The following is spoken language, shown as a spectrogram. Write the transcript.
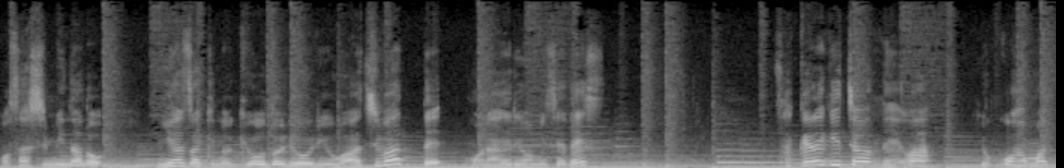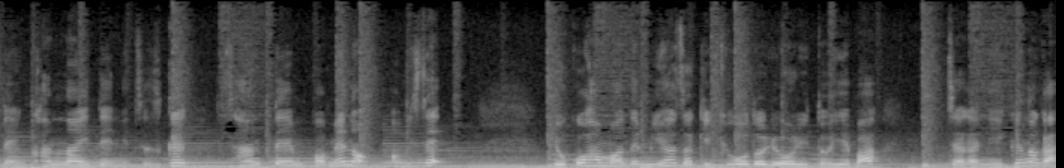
お刺身など宮崎の郷土料理を味わってもらえるお店です。桜木町店は横浜店館内店に続く3店舗目のお店。横浜で宮崎郷土料理といえばいっちゃがに行くのが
